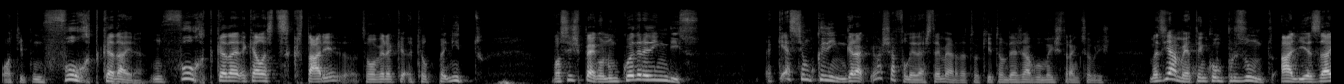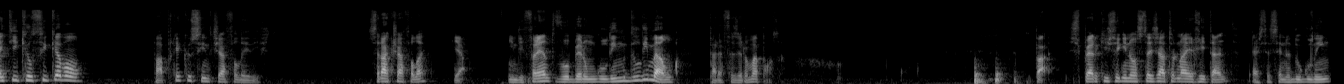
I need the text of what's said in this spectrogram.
Ou tipo um forro de cadeira. Um forro de cadeira, aquelas de secretária. Estão a ver aquele panito. Vocês pegam num quadradinho disso, aquecem um bocadinho. Eu acho que já falei desta merda. Estou aqui tão déjà vu meio estranho sobre isto. Mas já metem com presunto, alho e azeite e aquilo fica bom. Pá, porquê é que eu sinto que já falei disto? Será que já falei? Já. Yeah. Indiferente, vou beber um golinho de limão para fazer uma pausa. Pá, espero que isto aqui não esteja a tornar irritante, esta cena do golinho,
